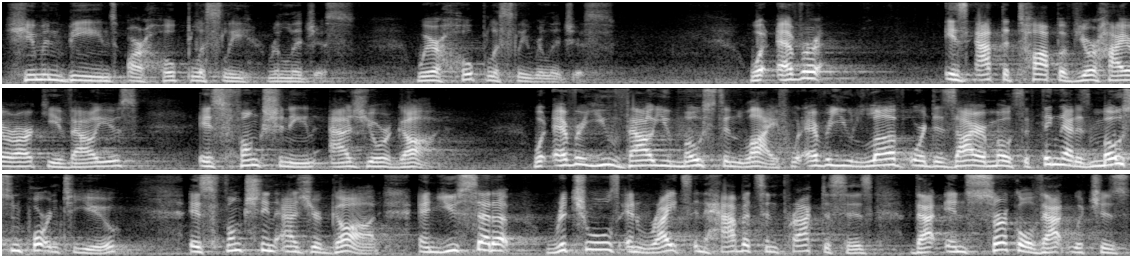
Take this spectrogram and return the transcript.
Human beings are hopelessly religious. We're hopelessly religious. Whatever is at the top of your hierarchy of values is functioning as your God. whatever you value most in life, whatever you love or desire most, the thing that is most important to you, is functioning as your God. And you set up rituals and rites and habits and practices that encircle that which is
